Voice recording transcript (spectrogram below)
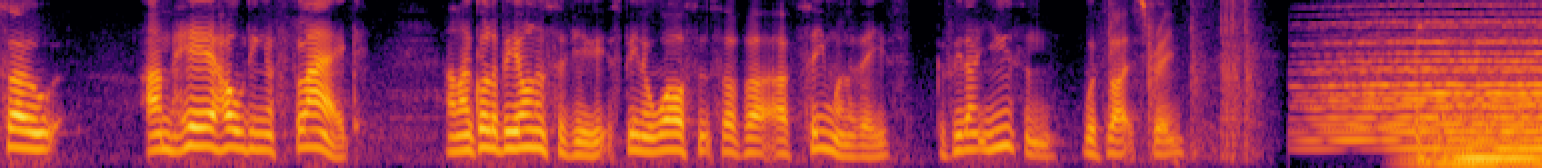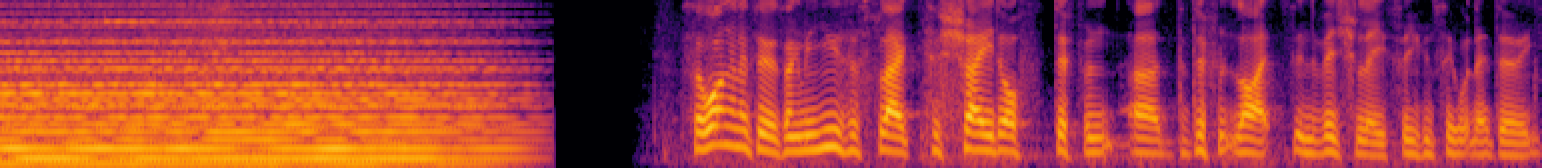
So I'm here holding a flag, and I've got to be honest with you, it's been a while since I've, uh, I've seen one of these because we don't use them with Lightstream. So what I'm going to do is I'm going to use this flag to shade off different, uh, the different lights individually so you can see what they're doing.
